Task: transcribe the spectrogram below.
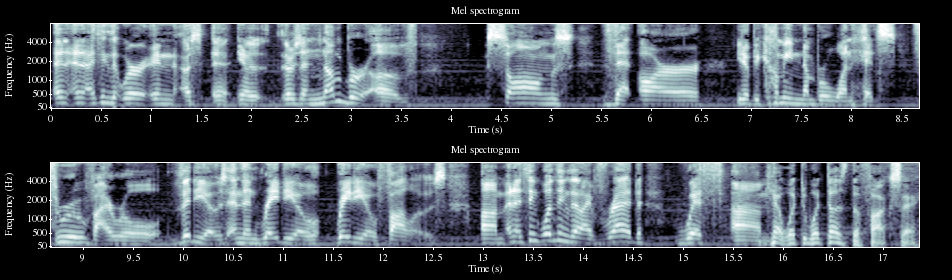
and, and I think that we're in, a, uh, you know, there's a number of songs that are you know becoming number one hits through viral videos and then radio radio follows um, and i think one thing that i've read with um, yeah what what does the fox say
